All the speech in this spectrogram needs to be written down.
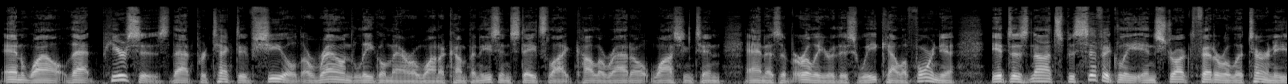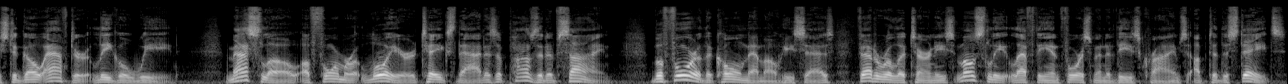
And while that pierces that protective shield around legal marijuana companies in states like Colorado, Washington, and as of earlier this week, California, it does not specifically instruct federal attorneys to go after legal weed. Maslow, a former lawyer, takes that as a positive sign. Before the Cole memo, he says, federal attorneys mostly left the enforcement of these crimes up to the states.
